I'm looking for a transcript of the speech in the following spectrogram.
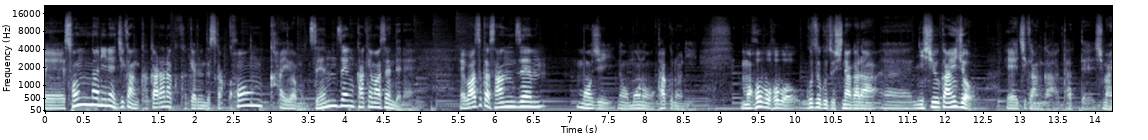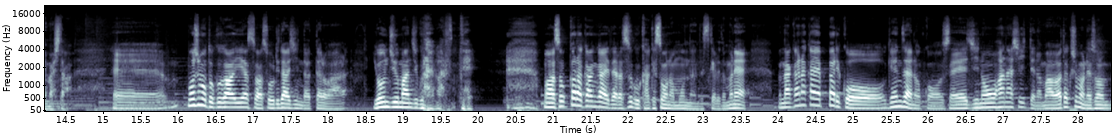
えー、そんなにね時間かからなく書けるんですが今回はもう全然書けませんでね、えー、わずか3000文字のものを書くのに、まあ、ほぼほぼぐずぐずしながら、えー、2週間以上、えー、時間が経ってしまいました、えー、もしも徳川家康は総理大臣だったら40万字ぐらいあるんでまあそこから考えたらすぐ書けそうなもんなんですけれどもね。なかなかやっぱりこう現在のこう政治のお話っていうのはまあ私もねその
